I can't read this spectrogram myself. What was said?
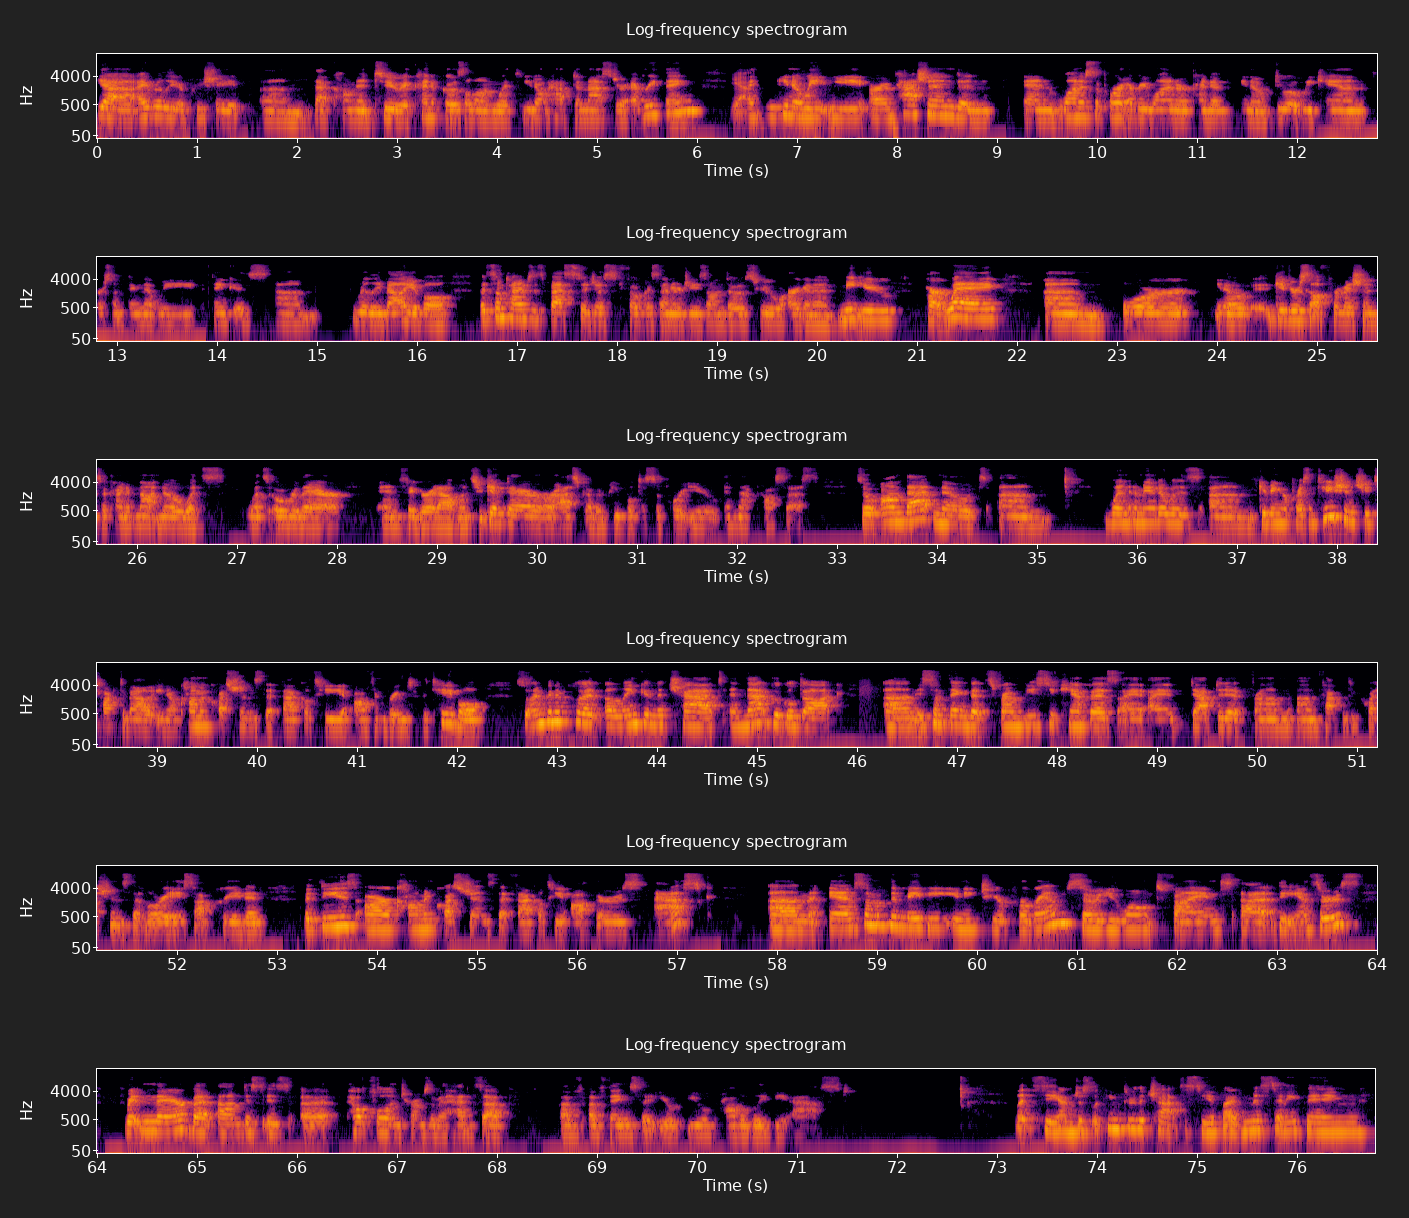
Yeah, I really appreciate um, that comment too. It kind of goes along with you don't have to master everything. Yeah. I think, you know, we, we are impassioned and, and want to support everyone or kind of, you know, do what we can for something that we think is um, really valuable. But sometimes it's best to just focus energies on those who are going to meet you part way um, or, you know, give yourself permission to kind of not know what's what's over there and figure it out once you get there or ask other people to support you in that process. So on that note, um, when Amanda was um, giving her presentation, she talked about, you know, common questions that faculty often bring to the table. So I'm going to put a link in the chat, and that Google Doc um, is something that's from BCcampus. I, I adapted it from um, faculty questions that Lauri Aesoph created. But these are common questions that faculty authors ask. Um, and some of them may be unique to your program, so you won't find uh, the answers written there, but um, this is uh, helpful in terms of a heads up of, of things that you, you will probably be asked. Let's see, I'm just looking through the chat to see if I've missed anything.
